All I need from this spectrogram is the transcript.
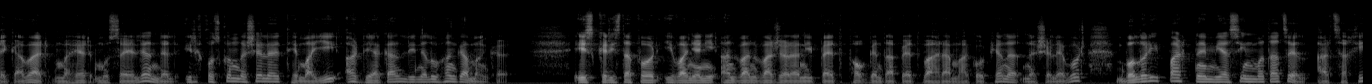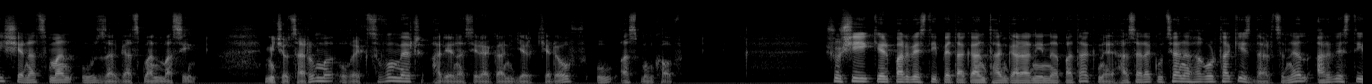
ղեկավար Մհեր Մուսայելյանն էլ իր խոսքում նշել է թեմայի արդիական լինելու հանգամանքը։ Իսկ Քրիստոֆոր Իվանյանի անվան վարժարանի պետ փոխգնդապետ Վահրամ Հակոբյանը նշել է, որ բոլորի պարկն է միասին մտածել Արցախի շենացման ու զարգացման մասին։ Միջոցառումը ուղեկցվում էր հայրենասիրական երգերով ու ասմունքով։ Շուշիի կերպարվեստի պետական թանգարանի նպատակն է հասարակությանը հաղորդակից դարձնել արվեստի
